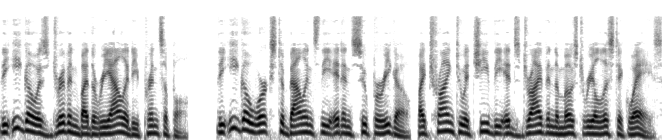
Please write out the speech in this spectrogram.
The ego is driven by the reality principle. The ego works to balance the id and superego, by trying to achieve the id's drive in the most realistic ways.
